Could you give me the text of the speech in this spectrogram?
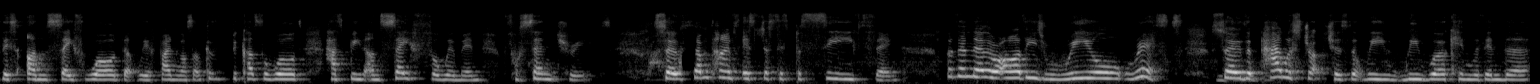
this unsafe world that we're finding ourselves because because the world has been unsafe for women for centuries. Right. so sometimes it's just this perceived thing but then there are these real risks. So mm-hmm. the power structures that we we work in within the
